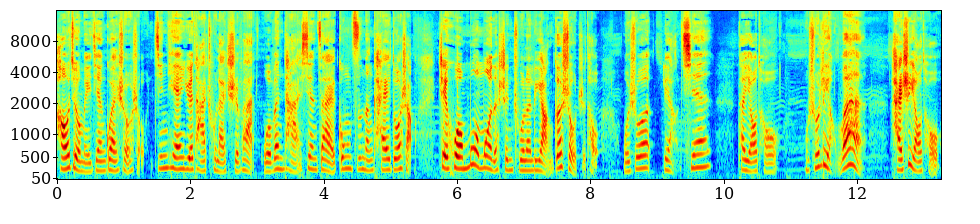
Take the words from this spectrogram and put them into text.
好久没见怪兽兽，今天约他出来吃饭。我问他现在工资能开多少，这货默默地伸出了两个手指头。我说两千，他摇头。我说两万，还是摇头。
